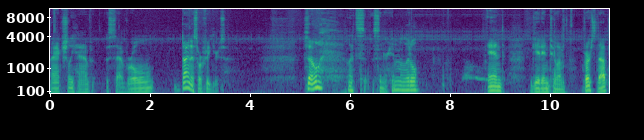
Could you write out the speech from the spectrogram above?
I actually have several dinosaur figures. So, let's center him a little and get into him. First up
